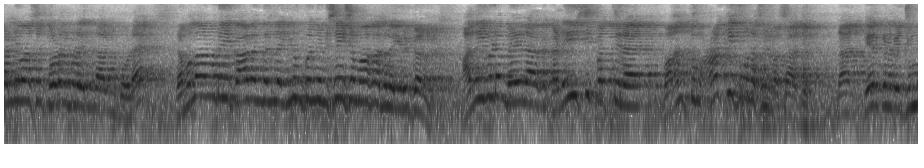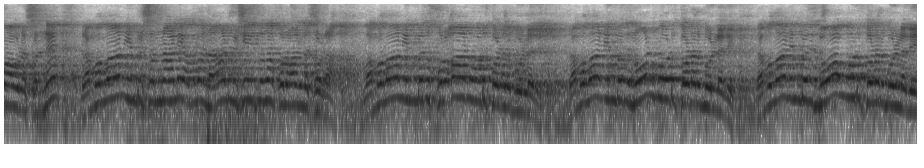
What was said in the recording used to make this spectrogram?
பள்ளிவாசல் தொடர்புல இருந்தாலும் கூட ரமலானுடைய காலங்களில் இன்னும் கொஞ்சம் விசேஷமாக அதில் இருக்கணும். அதை விட மேலாக கடைசி பத்தில் வாந்தும் ஆக்கி போன ஃபில் மசாஜித் நான் ஏற்கனவே ஜும்மாவில் சொன்னேன். ரமலான் என்று சொன்னாலே அவ்வளோ நாலு விஷயத்தை தான் குரானில் சொல்கிறான் ரமலான் என்பது குரானோடு தொடர்பு உள்ளது. ரமலான் என்பது நோன்போடு தொடர்பு உள்ளது. ரமலான் என்பது துவாவோடு தொடர்பு உள்ளது.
